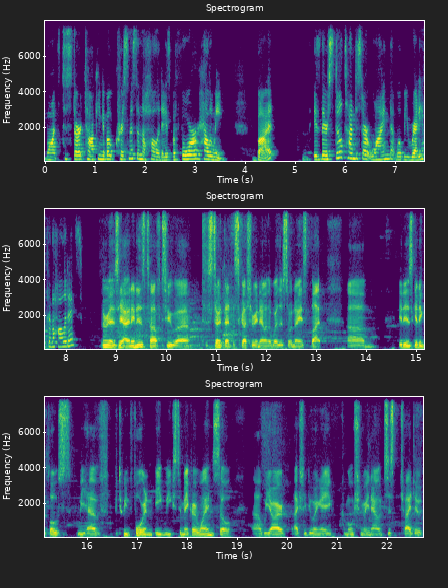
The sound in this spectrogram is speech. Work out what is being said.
wants to start talking about Christmas and the holidays before Halloween. But is there still time to start wine that will be ready for the holidays? There is, yeah, and it is tough to uh, to start that discussion right now when the weather's so nice. But um, it is getting close. We have between four and eight weeks to make our wine, so uh, we are actually doing a promotion right now, just try to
